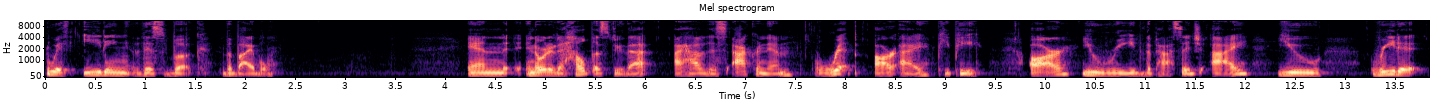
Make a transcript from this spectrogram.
with eating this book, the Bible. And in order to help us do that, I have this acronym, RIP, R-I-P-P. R, you read the passage. I, you read it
